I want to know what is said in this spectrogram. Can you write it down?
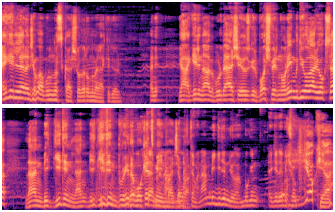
Egeliler acaba bunu nasıl karşılıyorlar onu merak ediyorum. Hani ya gelin abi burada her şey özgür boş verin orayı mı diyorlar yoksa lan bir gidin lan bir gidin burayı da bok etmeyin mi acaba? Muhtemelen bir gidin diyorlar. Bugün Ege'de birçok Yok ya.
